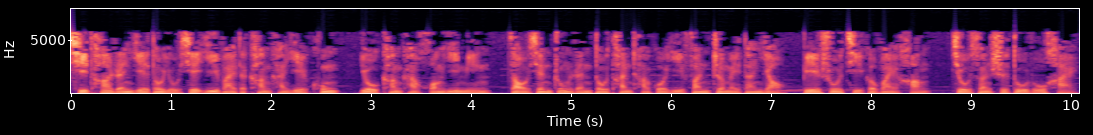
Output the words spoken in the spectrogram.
其他人也都有些意外的看看夜空，又看看黄一鸣。早先众人都探查过一番这枚丹药，别说几个外行，就算是杜如海，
